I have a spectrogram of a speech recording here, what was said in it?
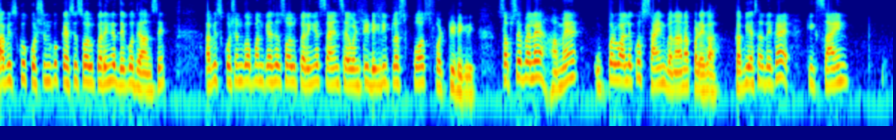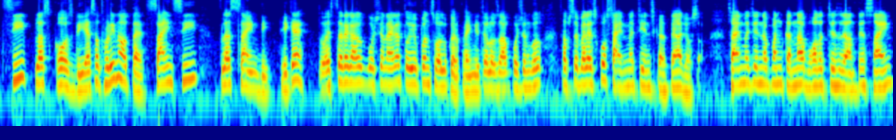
अब इसको क्वेश्चन को कैसे सॉल्व करेंगे? देखो ध्यान से। अब इस क्वेश्चन को अपन कैसे सॉल्व करेंगे? Sine seventy degree plus cos forty degree सबसे पहले हमें ऊपर वाले को साइन बनाना पड़ेगा। कभी ऐसा देखा है कि sine C plus cos D ऐसा थोड़ी ना होता है। Sine C plus sine D ठीक है? तो इस तरह का क्वेश्चन आएगा तो ये अपन सॉल्व कर पाएँगे। चलो साहब क्वेश्चन को सबसे पहले इसको साइन में चेंज करते हैं आ जाओ साहब साइन में चेंज अपन करना बहुत अच्छे से जानते हैं। साइन,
